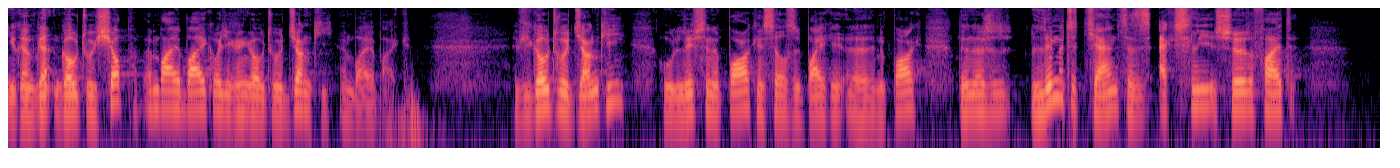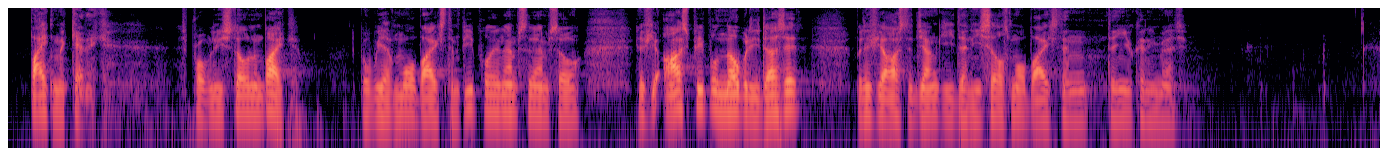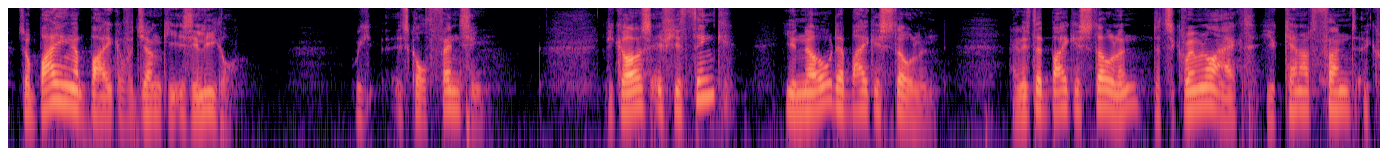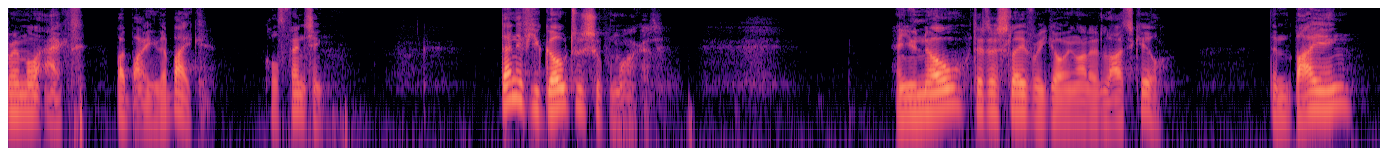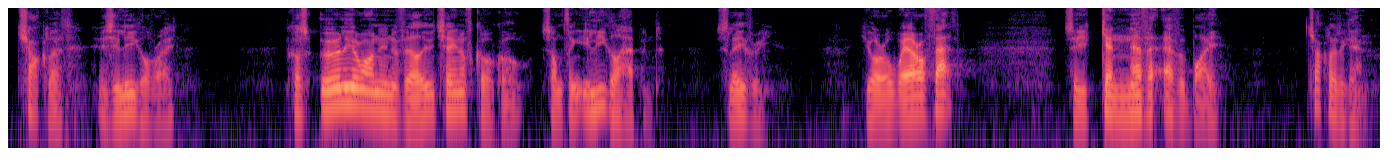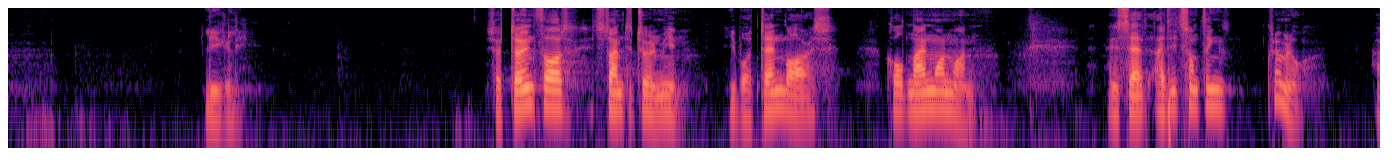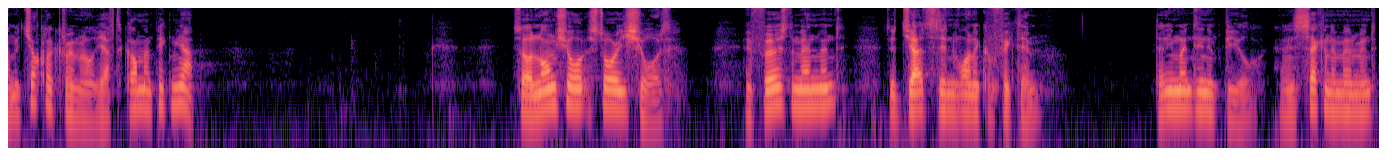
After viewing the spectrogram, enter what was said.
You can go to a shop and buy a bike or you can go to a junkie and buy a bike. If you go to a junkie who lives in a park and sells a bike uh, in a park, then there's a limited chance that it's actually a certified bike mechanic. It's probably a stolen bike. But we have more bikes than people in Amsterdam, so if you ask people, nobody does it. But if you ask the junkie, then he sells more bikes than, than you can imagine. So buying a bike of a junkie is illegal. We, it's called fencing. Because if you think you know that bike is stolen, and if that bike is stolen, that's a criminal act, you cannot fund a criminal act by buying that bike, called fencing. Then if you go to a supermarket, and you know that there's slavery going on at large scale, then buying chocolate is illegal, right? Because earlier on in the value chain of cocoa, something illegal happened. Slavery. You're aware of that? So you can never ever buy chocolate again. Legally. So Teun thought, it's time to turn me in. He bought 10 bars, called 911, and said, I did something criminal. I'm a chocolate criminal. You have to come and pick me up. So long short story short, in First Amendment, the judge didn't want to convict him. Then he went in appeal, and in Second Amendment,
